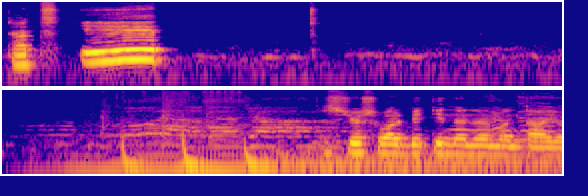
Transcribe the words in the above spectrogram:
That's it. As usual, bitin na naman tayo.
